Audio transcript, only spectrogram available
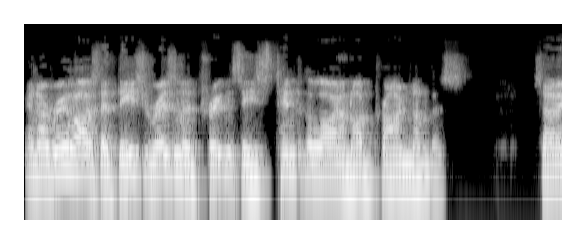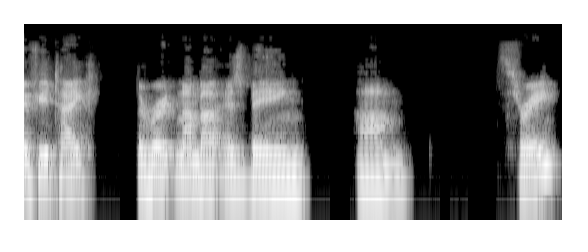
and I realized that these resonant frequencies tend to rely on odd prime numbers. So if you take the root number as being um, three,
